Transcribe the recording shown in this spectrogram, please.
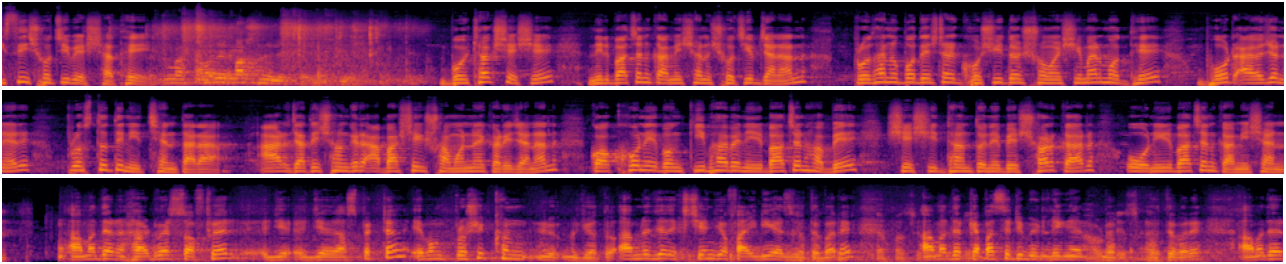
ইসি সচিবের সাথে। বৈঠক শেষে নির্বাচন কমিশন সচিব জানান প্রধান উপদেষ্টার ঘোষিত সময়সীমার মধ্যে ভোট আয়োজনের প্রস্তুতি নিচ্ছেন তারা। আর জাতিসংঘের আবাসিক সমন্বয়কারী জানান কখন এবং কীভাবে নির্বাচন হবে সে সিদ্ধান্ত নেবে সরকার ও নির্বাচন কমিশন। আমাদের হার্ডওয়্যার সফটওয়্যার যে যে আসপেক্টটা এবং প্রশিক্ষণ যত আমরা যে এক্সচেঞ্জ অফ আইডিয়াস হতে পারে আমাদের ক্যাপাসিটি বিল্ডিং এর হতে পারে আমাদের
